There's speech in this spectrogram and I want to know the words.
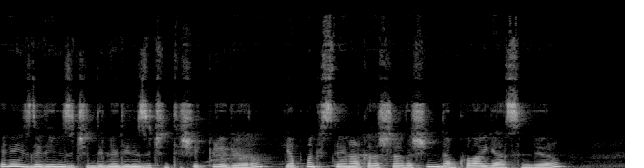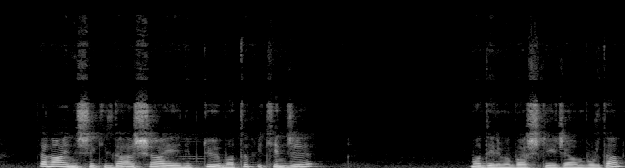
Beni izlediğiniz için, dinlediğiniz için teşekkür ediyorum. Yapmak isteyen arkadaşlara da şimdiden kolay gelsin diyorum. Ben aynı şekilde aşağıya inip düğüm atıp ikinci modelimi başlayacağım buradan.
